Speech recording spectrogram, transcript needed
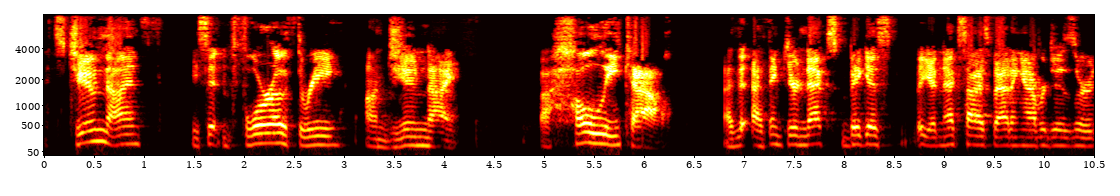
It's June 9th. He's hitting 403 on June 9th. Uh, holy cow. I, th- I think your next biggest, your next highest batting averages are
